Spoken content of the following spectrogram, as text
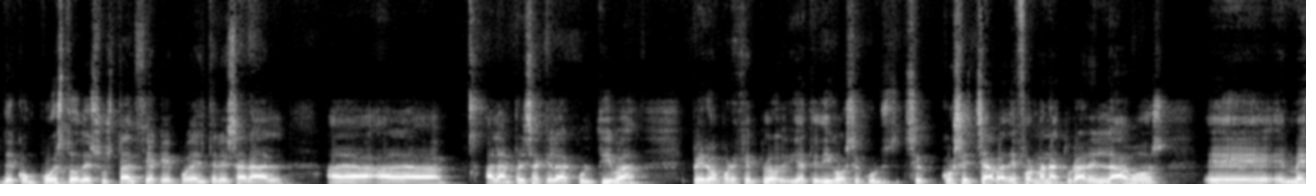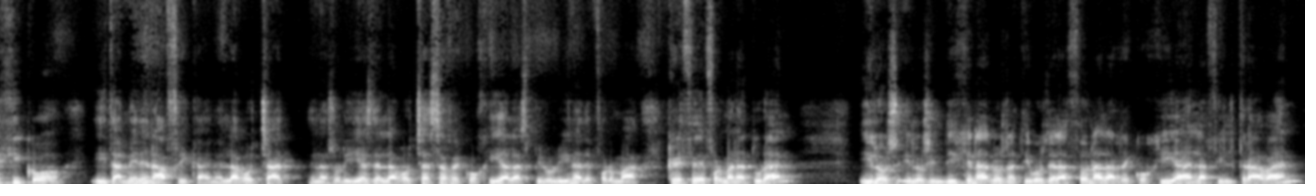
de compuesto, de sustancia que pueda interesar al, a, la empresa que la cultiva. Pero, por ejemplo, ya te digo, se, cosechaba de forma natural en lagos eh, en México y también en África, en el lago Chad. En las orillas del lago Chad se recogía la espirulina de forma, crece de forma natural y los, y los indígenas, los nativos de la zona, la recogían, la filtraban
